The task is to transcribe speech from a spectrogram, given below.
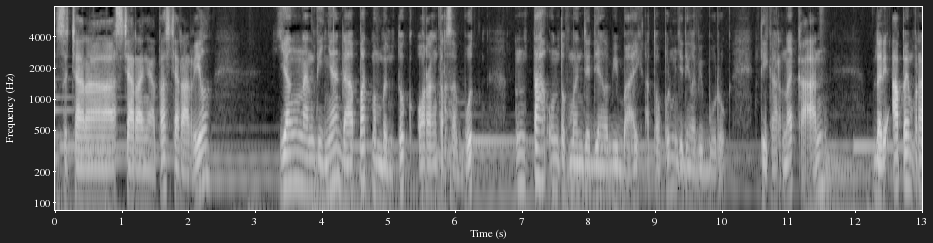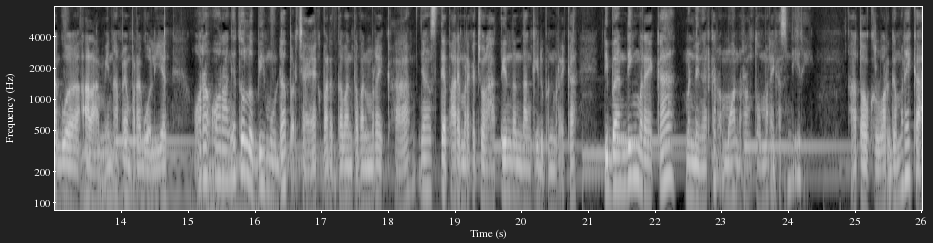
secara secara nyata secara real yang nantinya dapat membentuk orang tersebut entah untuk menjadi yang lebih baik ataupun menjadi yang lebih buruk. Dikarenakan dari apa yang pernah gue alamin apa yang pernah gue lihat orang-orang itu lebih mudah percaya kepada teman-teman mereka yang setiap hari mereka curhatin tentang kehidupan mereka dibanding mereka mendengarkan omongan orang tua mereka sendiri atau keluarga mereka.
